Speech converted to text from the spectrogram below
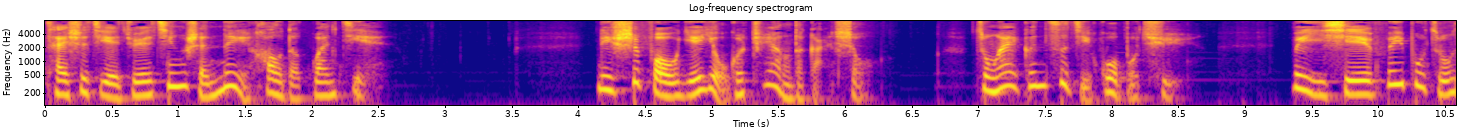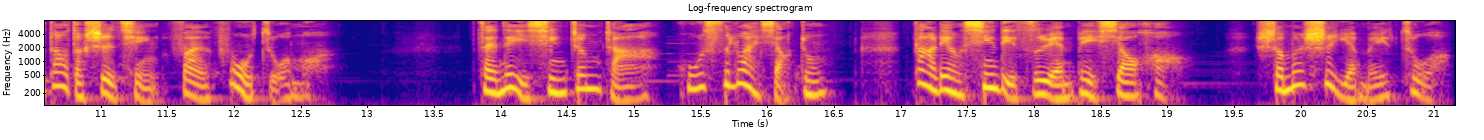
才是解决精神内耗的关键。你是否也有过这样的感受？总爱跟自己过不去，为一些微不足道的事情反复琢磨，在内心挣扎、胡思乱想中，大量心理资源被消耗，什么事也没做，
